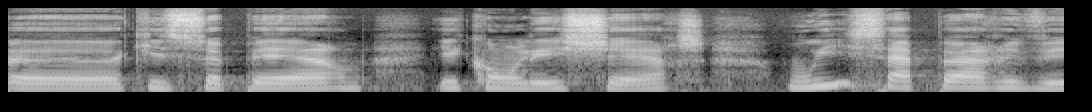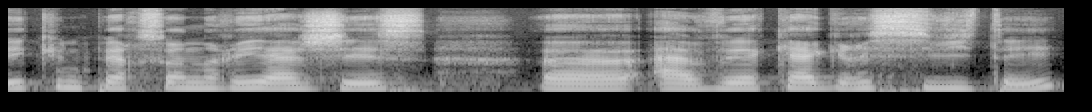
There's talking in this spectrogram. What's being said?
euh, qu'ils se perdent et qu'on les cherche. Oui, ça peut arriver qu'une personne réagisse euh, avec agressivité,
